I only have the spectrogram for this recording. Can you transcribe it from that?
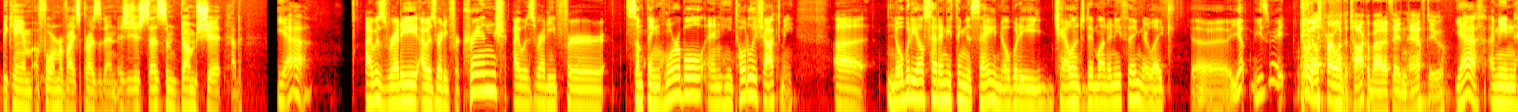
became a former vice president. Is he just says some dumb shit. yeah i was ready i was ready for cringe i was ready for something horrible and he totally shocked me uh, nobody else had anything to say nobody challenged him on anything they're like uh, yep he's right No one else probably wanted to talk about it if they didn't have to. yeah i mean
